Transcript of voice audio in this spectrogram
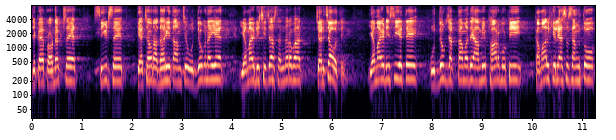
जे काही प्रॉडक्ट्स आहेत सीड्स आहेत त्याच्यावर आधारित आमचे उद्योग नाही आहेत. एम आय डी सीच्या संदर्भात चर्चा होते. एम आय डी सी येथे उद्योग जगतामध्ये आम्ही फार मोठी कमाल केली असं सांगतो.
